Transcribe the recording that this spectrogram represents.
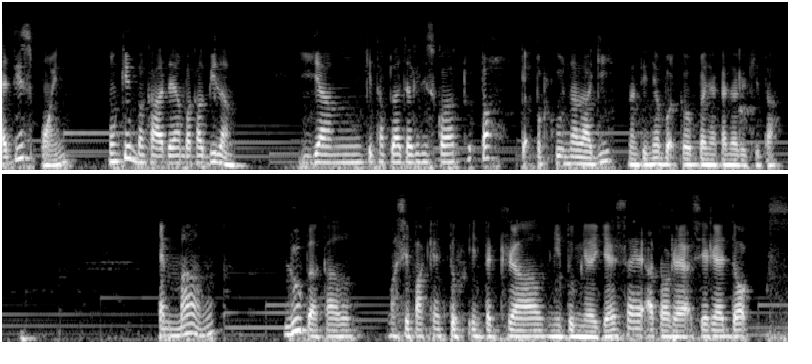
At this point, mungkin bakal ada yang bakal bilang, yang kita pelajari di sekolah tuh toh gak berguna lagi nantinya buat kebanyakan dari kita. Emang, lu bakal masih pakai tuh integral, ngitung nilai gesek, atau reaksi redox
